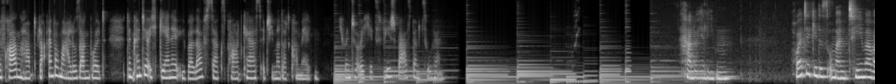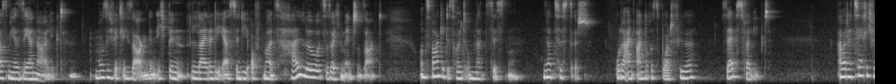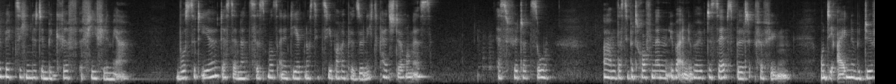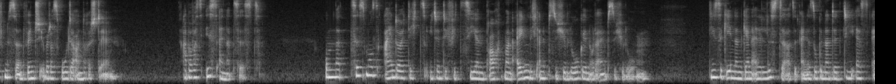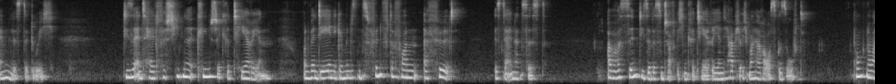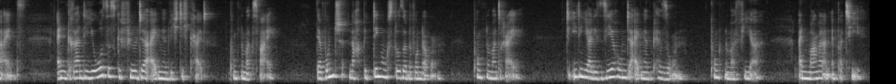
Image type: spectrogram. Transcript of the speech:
ihr Fragen habt oder einfach mal Hallo sagen wollt, dann könnt ihr euch gerne über lovesuckspodcast.gmail.com melden. Ich wünsche euch jetzt viel Spaß beim Zuhören. Hallo ihr Lieben. Heute geht es um ein Thema, was mir sehr nahe liegt. Muss ich wirklich sagen, denn ich bin leider die Erste, die oftmals Hallo zu solchen Menschen sagt. Und zwar geht es heute um Narzissten narzisstisch oder ein anderes Wort für selbstverliebt. Aber tatsächlich verbirgt sich hinter dem Begriff viel, viel mehr. Wusstet ihr, dass der Narzissmus eine diagnostizierbare Persönlichkeitsstörung ist? Es führt dazu, ähm, dass die Betroffenen über ein überhöhtes Selbstbild verfügen und die eigenen Bedürfnisse und Wünsche über das Wohl der anderen stellen. Aber was ist ein Narzisst? Um Narzissmus eindeutig zu identifizieren, braucht man eigentlich eine Psychologin oder einen Psychologen. Diese gehen dann gerne eine Liste, also eine sogenannte DSM-Liste durch. Diese enthält verschiedene klinische Kriterien. Und wenn derjenige mindestens fünf davon erfüllt, ist er ein Narzisst. Aber was sind diese wissenschaftlichen Kriterien? Die habe ich euch mal herausgesucht. Punkt Nummer eins ein grandioses Gefühl der eigenen Wichtigkeit. Punkt Nummer zwei. Der Wunsch nach bedingungsloser Bewunderung. Punkt Nummer drei. Die Idealisierung der eigenen Person. Punkt Nummer vier. Ein Mangel an Empathie.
